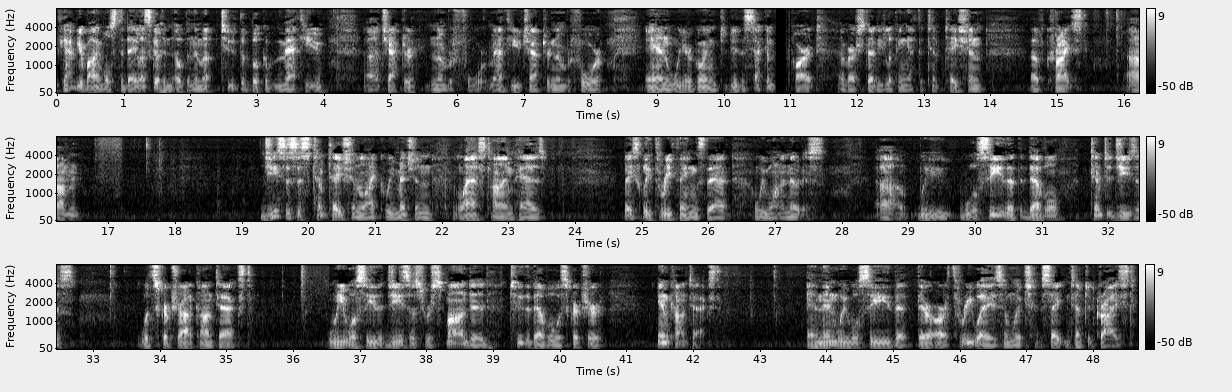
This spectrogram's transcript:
If you have your Bibles today, let's go ahead and open them up to the book of Matthew, uh, chapter number four. Matthew, chapter number four. And we are going to do the second part of our study looking at the temptation of Christ. Um, Jesus' temptation, like we mentioned last time, has basically three things that we want to notice. Uh, we will see that the devil tempted Jesus with scripture out of context. We will see that Jesus responded to the devil with scripture in context. And then we will see that there are three ways in which Satan tempted Christ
